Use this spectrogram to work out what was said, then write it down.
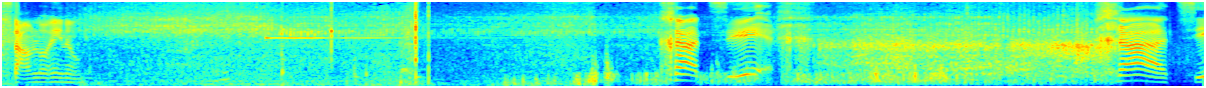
סתם לא היינו. חציך. חציך.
